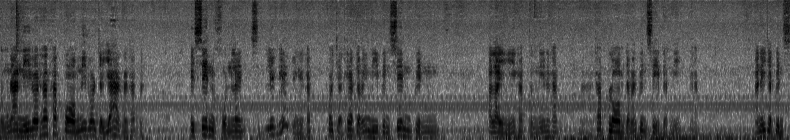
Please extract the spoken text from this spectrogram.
ตรงด้านนี้ก็ถ้าถ้าปลอมนี่ก็จะยากนะครับนะ ไอ้เส้นขนอะไรเล็กๆอย่างเงี้ยครับ ก็จะแทบจะไม่มีเป็นเส้นเป็นอะไรอย่างนี้ครับ ตรงนี้นะครับถ้าปลอมจะไม่เป็นเศษแบบนี้นะครับ อันนี้จะเป็นเศ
